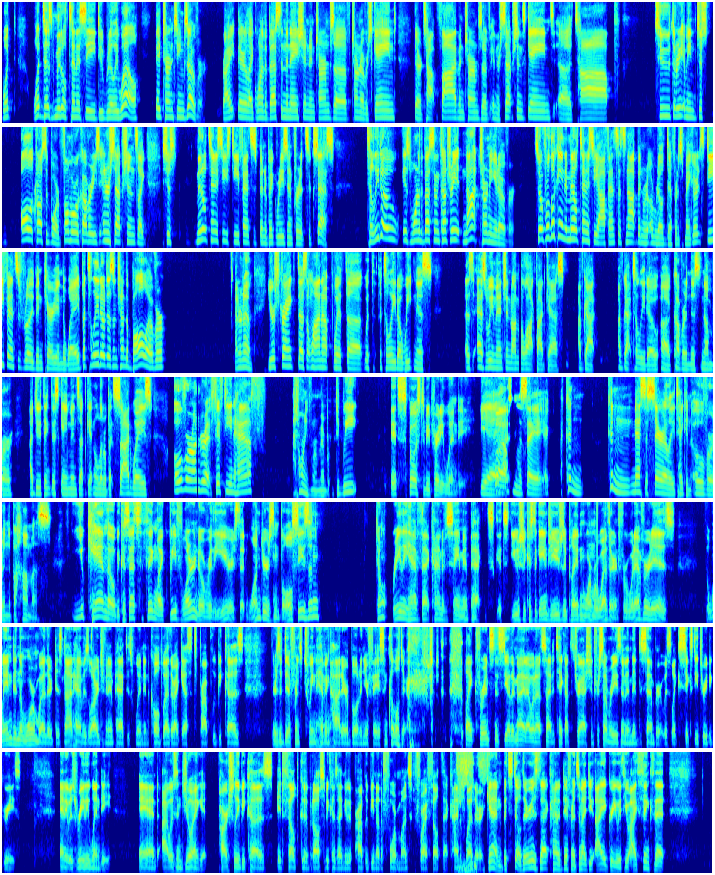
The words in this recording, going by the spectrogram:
what what does Middle Tennessee do really well? they turn teams over, right? They're like one of the best in the nation in terms of turnovers gained. They're top five in terms of interceptions gained, uh, top two, three. I mean, just all across the board fumble recoveries, interceptions. Like it's just Middle Tennessee's defense has been a big reason for its success. Toledo is one of the best in the country at not turning it over. So if we're looking at a Middle Tennessee offense, it's not been a real difference maker. Its defense has really been carrying the way, but Toledo doesn't turn the ball over I don't know. Your strength doesn't line up with uh with a Toledo weakness, as as we mentioned on the Lock podcast. I've got I've got Toledo uh, covering this number. I do think this game ends up getting a little bit sideways. Over under at 50 and a half. I don't even remember. Did we? It's supposed to be pretty windy. Yeah, but, I was going to say I, I couldn't couldn't necessarily take an over in the Bahamas. You can though, because that's the thing. Like we've learned over the years that wonders in bowl season don't really have that kind of same impact. It's, it's usually because the games are usually played in warmer weather, and for whatever it is, the wind in the warm weather does not have as large of an impact as wind in cold weather. I guess it's probably because there's a difference between having hot air blown in your face and cold air. like for instance, the other night I went outside to take out the trash, and for some reason in mid December it was like 63 degrees, and it was really windy and I was enjoying it partially because it felt good, but also because I knew it'd probably be another four months before I felt that kind of weather again. But still, there is that kind of difference. And I do, I agree with you. I think that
